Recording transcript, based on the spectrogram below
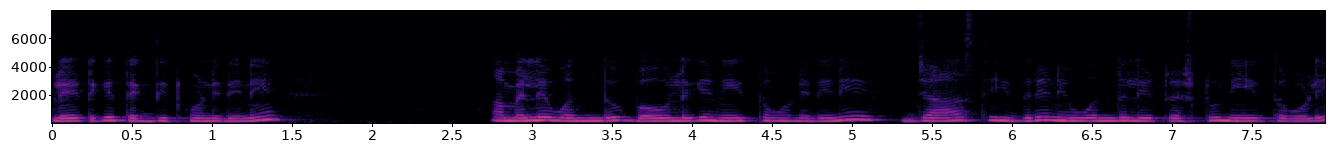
ಪ್ಲೇಟಿಗೆ ತೆಗೆದಿಟ್ಕೊಂಡಿದ್ದೀನಿ. ಆಮೇಲೆ ಒಂದು ಬೌಲಿಗೆ ನೀರು ತೊಗೊಂಡಿದ್ದೀನಿ. ಜಾಸ್ತಿ ಇದ್ದರೆ ನೀವು ಒಂದು ಲೀಟ್ರಷ್ಟು ನೀರು ತೊಗೊಳ್ಳಿ.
